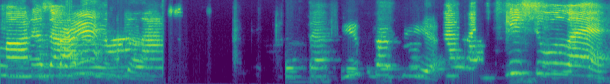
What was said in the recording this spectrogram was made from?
uma hora da o pé. Isso, Davi. Que chulé.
